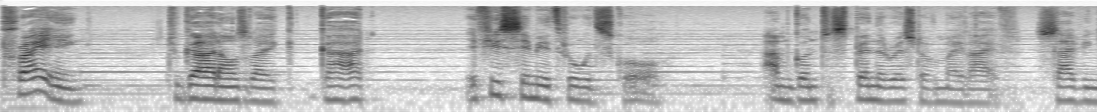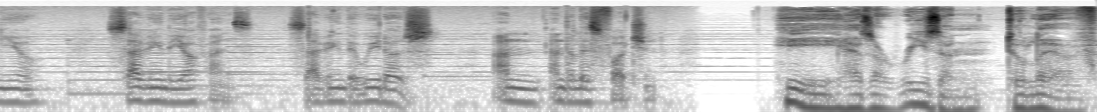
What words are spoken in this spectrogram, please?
praying to God. I was like, God, if you see me through with school, I'm going to spend the rest of my life serving you, serving the orphans, serving the widows, and, and the less fortunate. He has a reason to live.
